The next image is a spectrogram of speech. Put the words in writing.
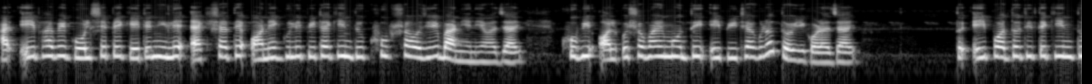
আর এইভাবে গোল শেপে কেটে নিলে একসাথে অনেকগুলি পিঠা কিন্তু খুব সহজেই বানিয়ে নেওয়া যায়। খুবই অল্প সময়ের মধ্যেই এই পিঠাগুলো তৈরি করা যায়। তো এই পদ্ধতিতে কিন্তু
